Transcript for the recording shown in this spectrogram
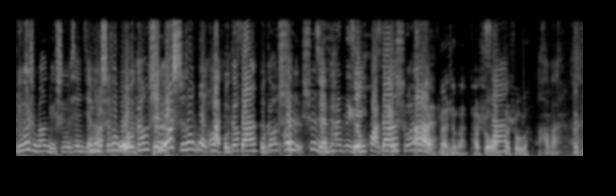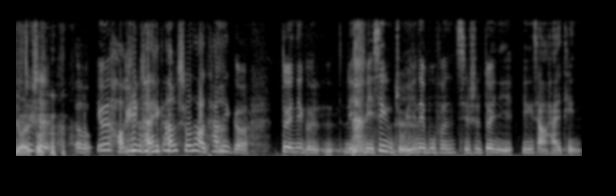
你为什么要女士优先？剪刀石头布，我我刚顺剪刀石头布，快！我刚三，我刚快顺顺着剪他那剪个话可以三说下来二，来，现在他说吧，三他说吧。好吧，那第二说。就是呃，因为郝运来刚刚说到他那个对那个理理性主义那部分，其实对你影响还挺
